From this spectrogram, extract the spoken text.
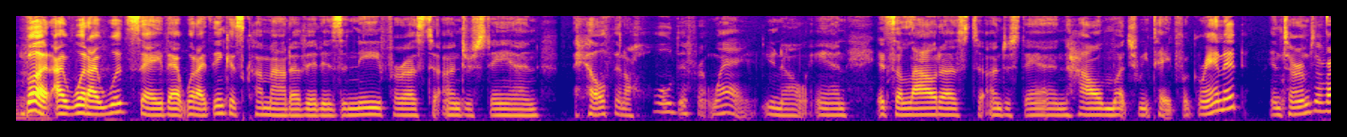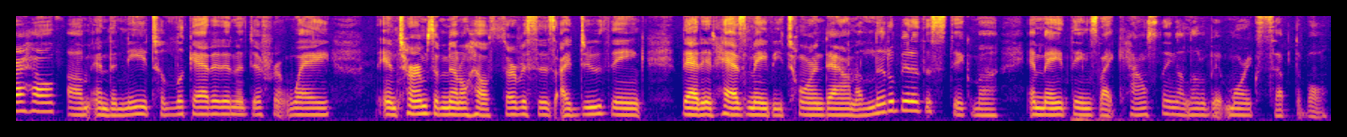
but I what I would say that what I think has come out of it is a need for us to understand health in a whole different way, you know, and it's allowed us to understand how much we take for granted in terms of our health um, and the need to look at it in a different way in terms of mental health services, I do think that it has maybe torn down a little bit of the stigma and made things like counseling a little bit more acceptable.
